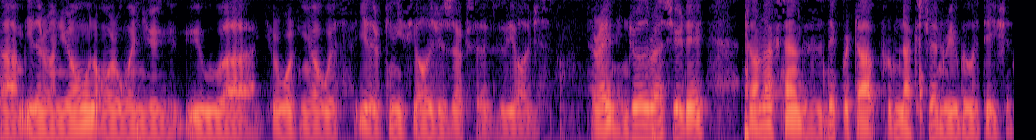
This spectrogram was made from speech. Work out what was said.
um, either on your own or when you you uh, you're working out with either kinesiologist or exercise physiologist. All right, enjoy the rest of your day. Until next time, this is Nick Pratap from Next Gen Rehabilitation.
